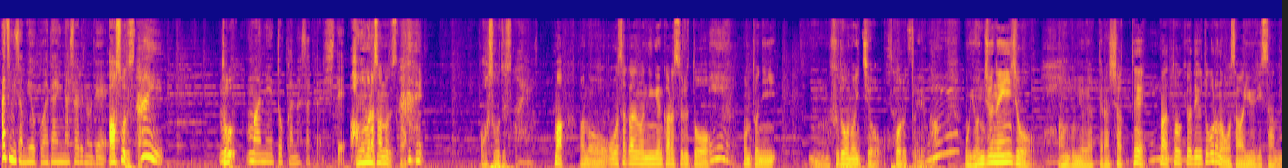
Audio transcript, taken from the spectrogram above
安住さんもよく話題になさるので。ーあそうですか、はい。ど真似とかなさったりして。浜村さんのですか？はい。あそうですか、はい。まあ、あの大阪の人間からするとええ。本当に、うん、不動の位置を誇るというか、ね。もう40年以上番組をやってらっしゃって、ええまあ、東京でいうところの大沢優里さん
